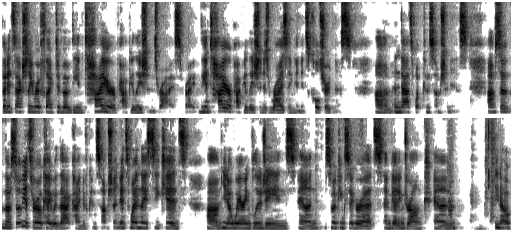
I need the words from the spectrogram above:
but it's actually reflective of the entire population's rise right? The entire population is rising in its culturedness um, and that's what consumption is. Um, so the Soviets are okay with that kind of consumption. It's when they see kids, um, you know, wearing blue jeans and smoking cigarettes and getting drunk and you know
